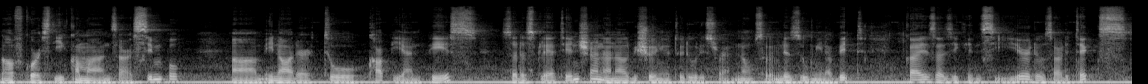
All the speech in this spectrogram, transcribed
Now of course the commands are simple um, in order to copy and paste. So just pay attention and I'll be showing you to do this right now. So let me just zoom in a bit. Guys as you can see here those are the texts.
